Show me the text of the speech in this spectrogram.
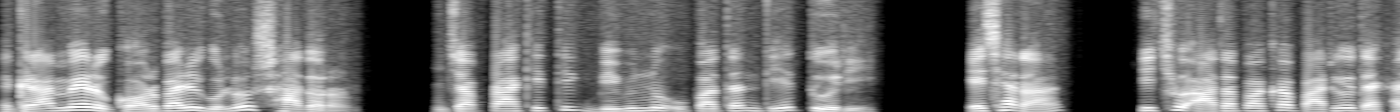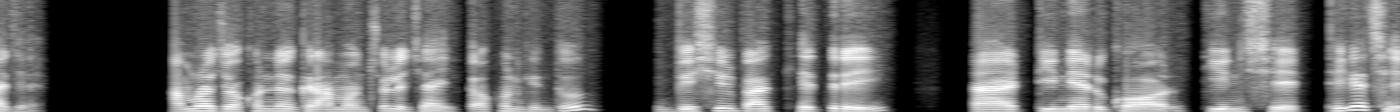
গ্রামের ঘরবাড়িগুলো সাধারণ, যা প্রাকৃতিক বিভিন্ন উপাদান দিয়ে তৈরি। এছাড়া কিছু আদা পাকা বাড়িও দেখা যায়। আমরা যখন গ্রাম অঞ্চলে যাই, তখন কিন্তু বেশিরভাগ ক্ষেত্রেই টিনের ঘর, টিন শেড, ঠিক আছে?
